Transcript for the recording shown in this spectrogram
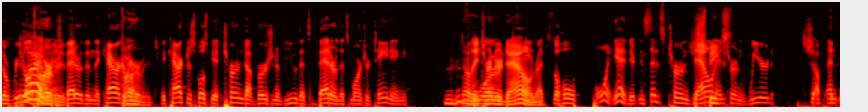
The real Why? you is better than the character. Garbage. The character's supposed to be a turned up version of you that's better, that's more entertaining. no, they turned her down. That's the whole point. Yeah, instead it's turned She down and turned weird. And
